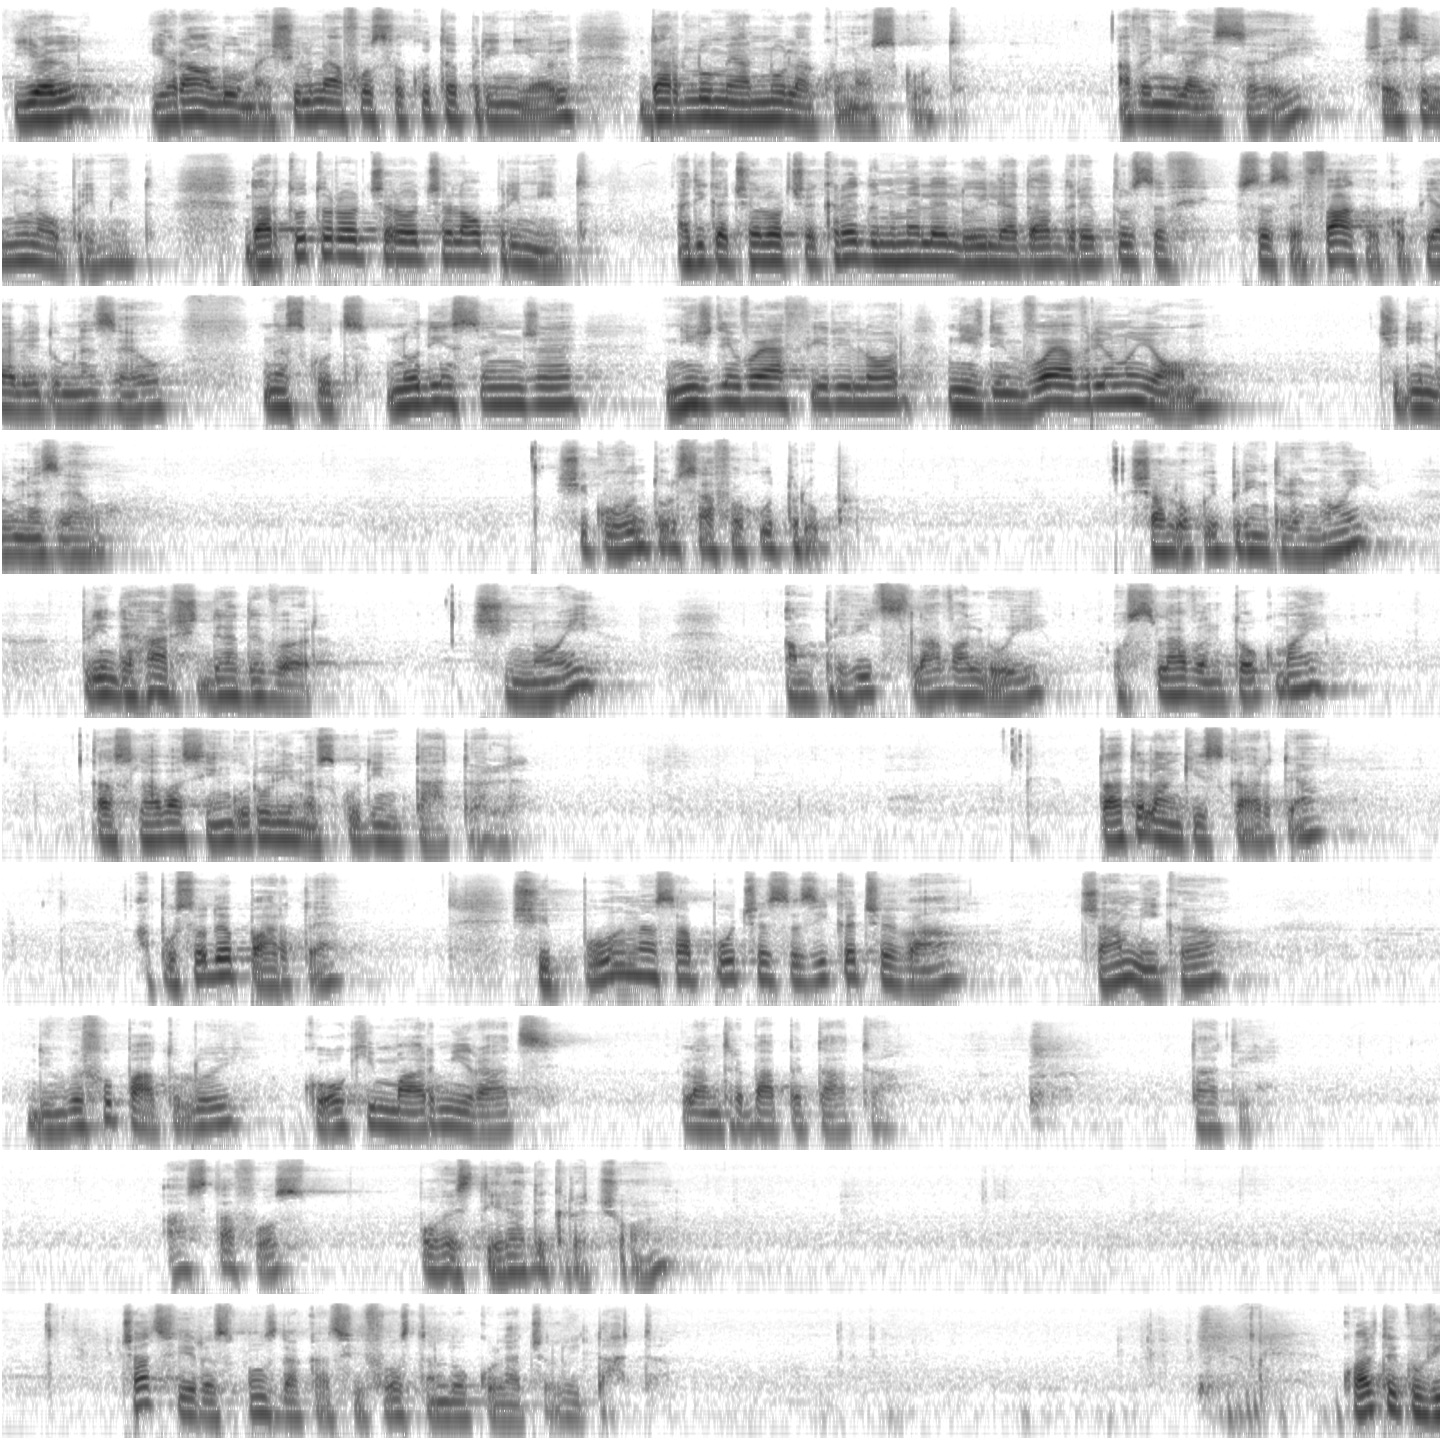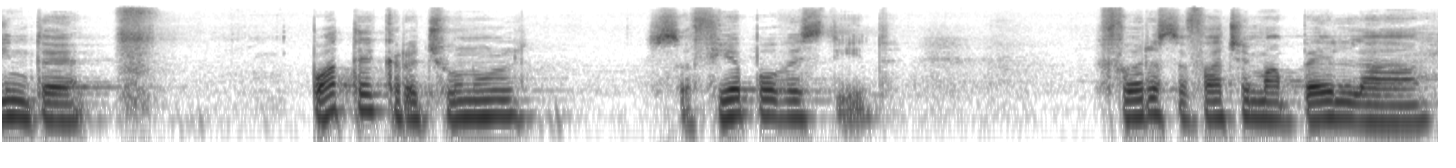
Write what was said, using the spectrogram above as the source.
El era în lume și lumea a fost făcută prin el, dar lumea nu l-a cunoscut. A venit la ei săi și ai săi nu l-au primit. Dar tuturor celor ce l-au primit, adică celor ce cred în numele Lui, le-a dat dreptul să, fi, să se facă copii ai Lui Dumnezeu, născuți nu din sânge, nici din voia firilor, nici din voia vreunui om, ci din Dumnezeu. Și cuvântul s-a făcut trup și a locuit printre noi, plin de har și de adevăr. Și noi am privit slava Lui, o slavă întocmai ca slava singurului născut din Tatăl. Tatăl a închis cartea, a pus-o deoparte și până să apuce să zică ceva, cea mică, din vârful patului, cu ochii mari mirați, l-a întrebat pe tată. Tati, asta a fost povestirea de Crăciun? Ce ați fi răspuns dacă ați fi fost în locul acelui tată? Cu alte cuvinte, poate Crăciunul să fie povestit fără să facem apel la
